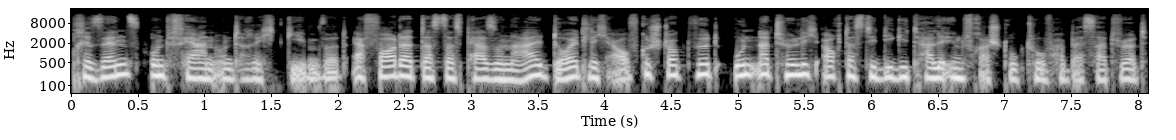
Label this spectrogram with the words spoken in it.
Präsenz- und Fernunterricht geben wird. Er fordert, dass das Personal deutlich aufgestockt wird und natürlich auch, dass die digitale Infrastruktur verbessert wird.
